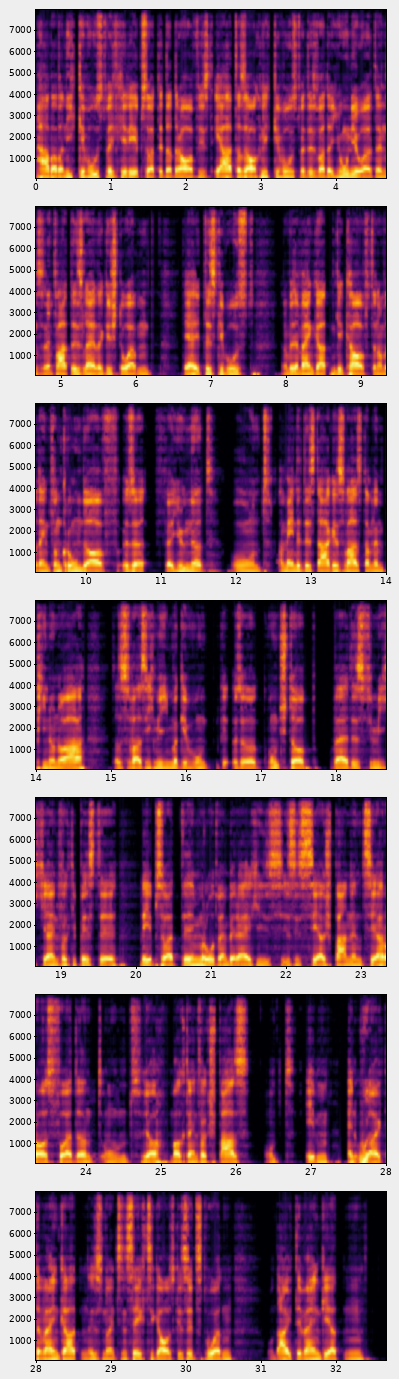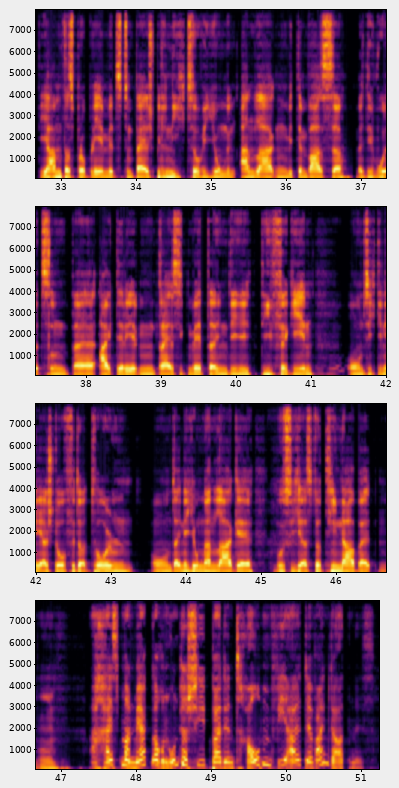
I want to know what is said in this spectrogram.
Habe aber nicht gewusst, welche Rebsorte da drauf ist. Er hat das auch nicht gewusst, weil das war der Junior, denn sein Vater ist leider gestorben. Der hätte es gewusst. Dann haben wir den Weingarten gekauft, dann haben wir den von Grund auf also verjüngert und am Ende des Tages war es dann ein Pinot Noir, das was ich mir immer gewund, also gewünscht habe, weil das für mich einfach die beste Rebsorte im Rotweinbereich ist. Es ist sehr spannend, sehr herausfordernd und ja, macht einfach Spaß. Und eben ein uralter Weingarten ist 1960 ausgesetzt worden und alte Weingärten, die haben das Problem jetzt zum Beispiel nicht so wie junge Anlagen mit dem Wasser, weil die Wurzeln bei alte Reben 30 Meter in die Tiefe gehen und sich die Nährstoffe dort holen und eine Junganlage muss sich erst dorthin arbeiten. ne? Ach, heißt, man merkt auch einen Unterschied bei den Trauben, wie alt der Weingarten ist.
